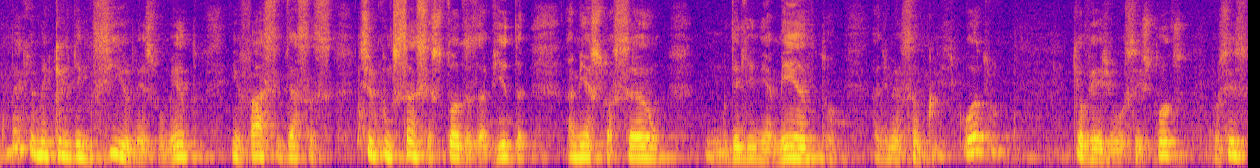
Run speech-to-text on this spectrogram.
Como é que eu me credencio nesse momento, em face dessas circunstâncias todas da vida, a minha situação, o delineamento, a dimensão crítica. Outro, que eu vejo em vocês todos, vocês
